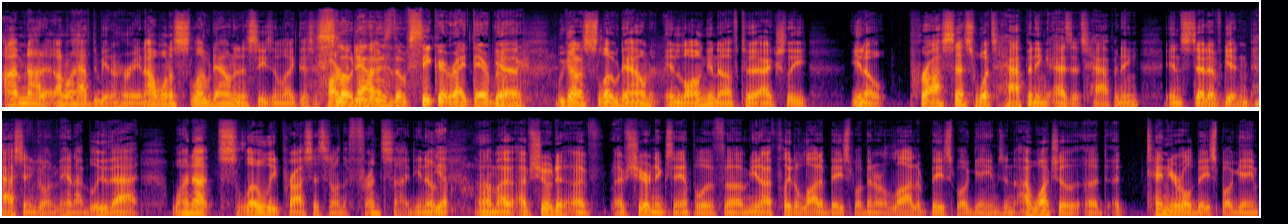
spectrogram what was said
I'm not I don't have to be in a hurry and I want to slow down in a season like this. It's hard slow to do down that. is the secret right there brother Yeah, we got to slow down and long enough to actually, you know, process what's happening as it's happening instead of getting past it and going, man, I blew that. Why not slowly process it on the front side? You know, Yep. um, I, I've showed it. I've I've shared an example of um, you know I've played a lot of baseball. I've been to a lot of baseball games, and I watch a, a, a ten year old baseball game.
